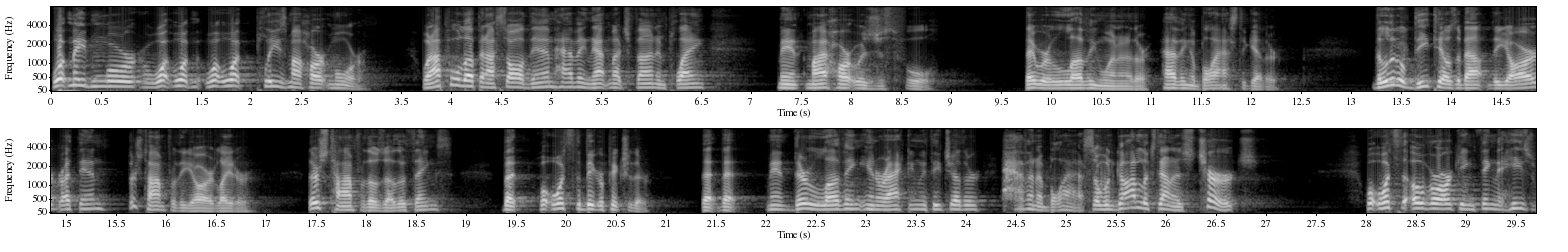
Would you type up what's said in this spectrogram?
What made more, what, what, what, what pleased my heart more? When I pulled up and I saw them having that much fun and playing, man, my heart was just full. They were loving one another, having a blast together. The little details about the yard right then, there's time for the yard later. There's time for those other things. But what's the bigger picture there? That, that, man, they're loving, interacting with each other, having a blast. So when God looks down at his church, what's the overarching thing that he's,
